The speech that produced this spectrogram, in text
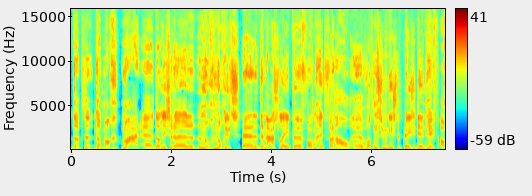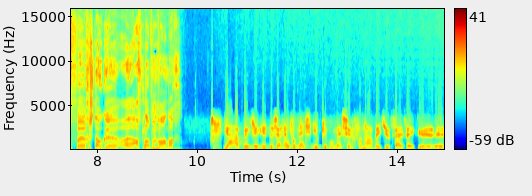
dat, eh, dat mag. Maar dan is er nog, nog iets. De nasleep van het verhaal wat onze minister-president heeft afgestoken afgelopen maandag. Ja, weet je, er zijn heel veel mensen die op dit moment zeggen van, nou, weet je, vijf weken, eh,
